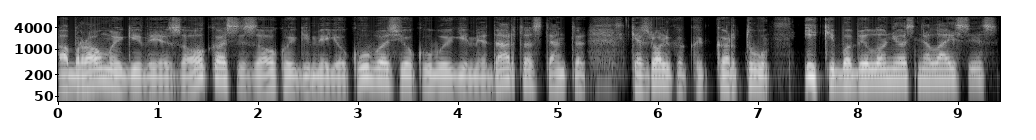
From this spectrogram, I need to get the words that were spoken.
Abraumui gimė Izaokas, Izaokui gimė Jokūbas, Jokūbui gimė Dartas, ten 14 kartų iki Babilonijos nelaisvės,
